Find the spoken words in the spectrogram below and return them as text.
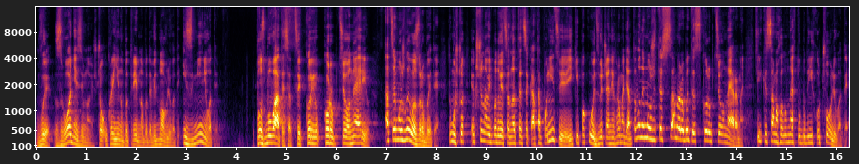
ви згодні зі мною, що Україну потрібно буде відновлювати і змінювати, позбуватися цих кор- корупціонерів. А це можливо зробити, тому що якщо навіть подивитися на ТЦК та поліцію, які пакують звичайних громадян, то вони можуть те ж саме робити з корупціонерами. Тільки саме головне, хто буде їх очолювати.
